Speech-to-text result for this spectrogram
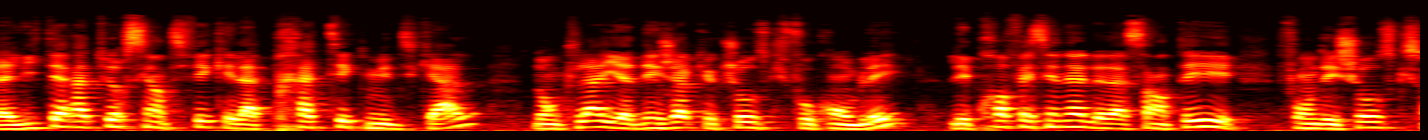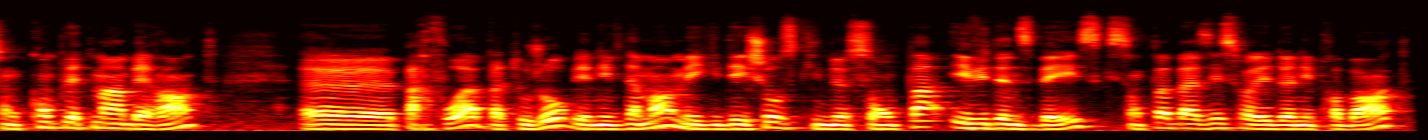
la littérature scientifique et la pratique médicale. Donc là, il y a déjà quelque chose qu'il faut combler. Les professionnels de la santé font des choses qui sont complètement aberrantes. Euh, parfois, pas toujours, bien évidemment, mais des choses qui ne sont pas evidence-based, qui sont pas basées sur les données probantes.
